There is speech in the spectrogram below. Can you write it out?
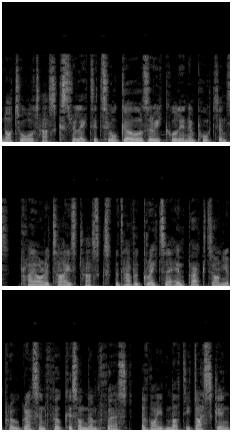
Not all tasks related to your goals are equal in importance. Prioritize tasks that have a greater impact on your progress and focus on them first. Avoid multitasking.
